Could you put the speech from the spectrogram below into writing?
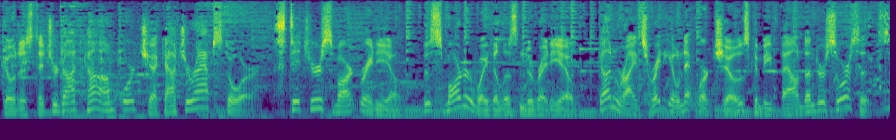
Go to Stitcher.com or check out your App Store. Stitcher Smart Radio, the smarter way to listen to radio. Gun Rights Radio Network shows can be found under sources.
